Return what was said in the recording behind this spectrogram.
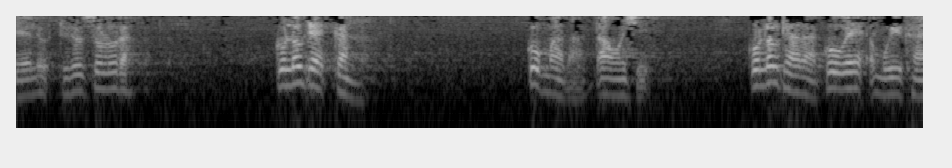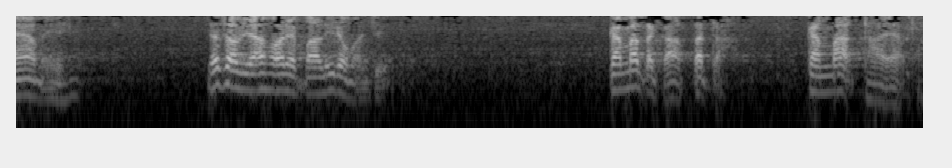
တယ်လို့ဒီလိုဆိုလိုတာကိုလှုပ်တဲ့ကံကိုမှသာတာဝန်ရှိကိုလှုပ်ထားတာကိုပဲအမွေခံရမယ်မြတ်စွာဘုရားဟောတဲ့ပါဠိတော်မှာကြည့် ကမ္မတကတတ္တာကမ္မထာယတာ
